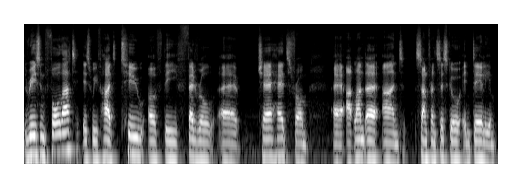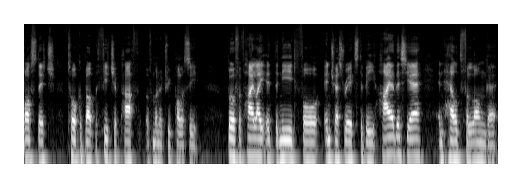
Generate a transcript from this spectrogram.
The reason for that is we've had two of the federal uh, chair heads from uh, Atlanta and San Francisco in Daly and Bostic talk about the future path of monetary policy. Both have highlighted the need for interest rates to be higher this year and held for longer,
